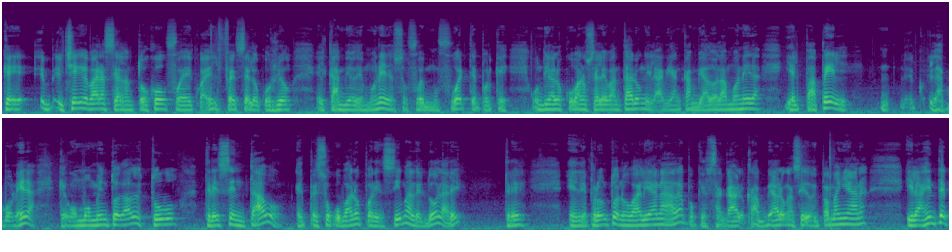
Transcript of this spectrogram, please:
que el Che Guevara se le antojó, fue él se le ocurrió el cambio de moneda. Eso fue muy fuerte porque un día los cubanos se levantaron y le habían cambiado la moneda y el papel las monedas, que en un momento dado estuvo tres centavos el peso cubano por encima del dólar, ¿eh? Tres. Eh, de pronto no valía nada porque sacaron, cambiaron así de hoy para mañana y la gente,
